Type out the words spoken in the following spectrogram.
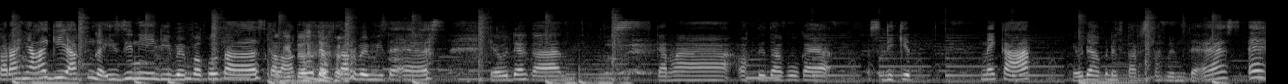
parahnya lagi aku nggak izin nih di BEM fakultas. Kalau gitu. aku daftar BEM ITS ya udah kan. Karena waktu itu aku kayak sedikit nekat ya udah aku daftar staff BEM ITS eh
